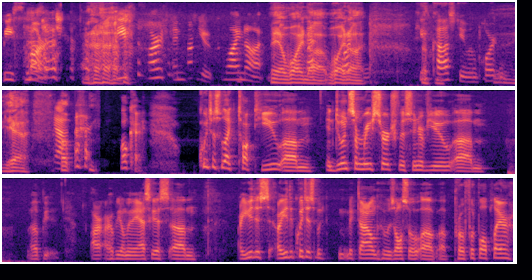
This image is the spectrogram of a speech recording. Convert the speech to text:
be smart. be smart and cute. Why not? Yeah, why not? Why not? Cute costume, important. Yeah. Yeah. Okay. Quintus would like to talk to you. Um, in doing some research for this interview, um, I hope you, I I hope you don't mind me asking this. Um, are you this? Are you the Quintus McDonald who is also a, a pro football player?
